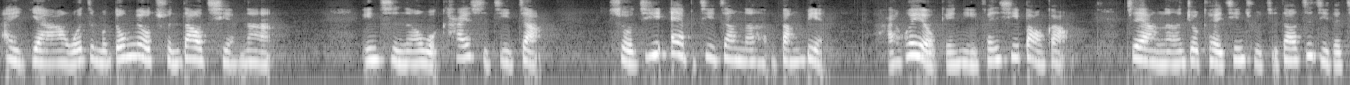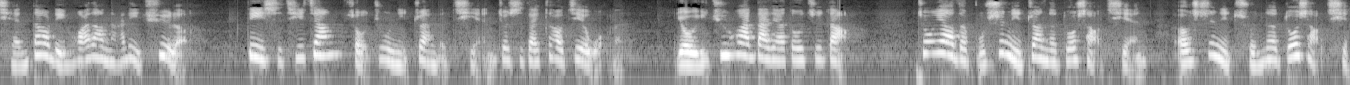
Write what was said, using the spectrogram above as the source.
哎呀，我怎么都没有存到钱呢？”因此呢，我开始记账。手机 App 记账呢很方便，还会有给你分析报告，这样呢就可以清楚知道自己的钱到底花到哪里去了。第十七章，守住你赚的钱，就是在告诫我们，有一句话大家都知道，重要的不是你赚了多少钱，而是你存了多少钱。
